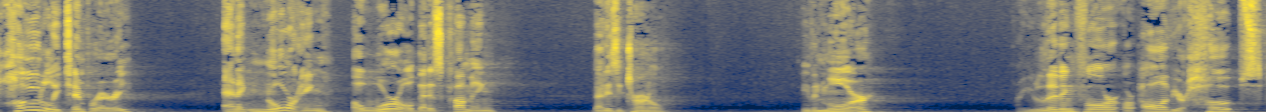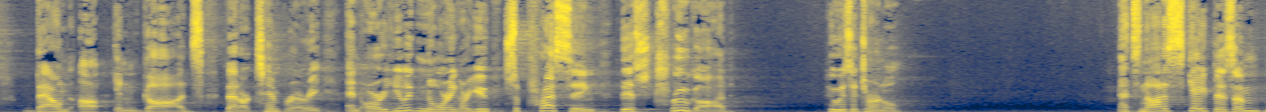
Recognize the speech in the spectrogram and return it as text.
totally temporary and ignoring a world that is coming that is eternal? Even more, are you living for or all of your hopes bound up in gods that are temporary? And are you ignoring, are you suppressing this true God who is eternal? That's not escapism.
